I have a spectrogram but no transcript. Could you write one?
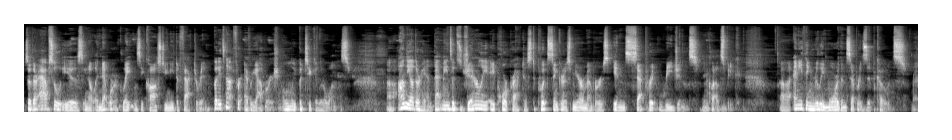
So there absolutely is, you know, a network latency cost you need to factor in, but it's not for every operation, only particular ones. Uh, on the other hand, that means it's generally a poor practice to put synchronous mirror members in separate regions in CloudSpeak. Uh, anything really more than separate zip codes. Right.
